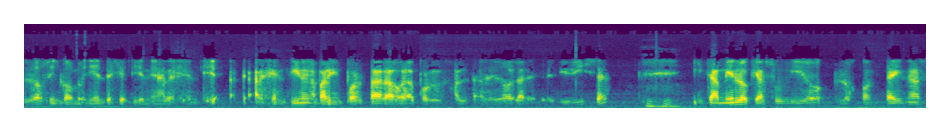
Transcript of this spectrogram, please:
los inconvenientes que tiene Argentina, Argentina para importar ahora por la falta de dólares de divisa y también lo que ha subido los containers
